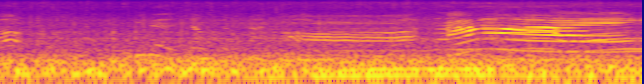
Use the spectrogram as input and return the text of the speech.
Oh, you gonna jump the. Aww. Hi.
